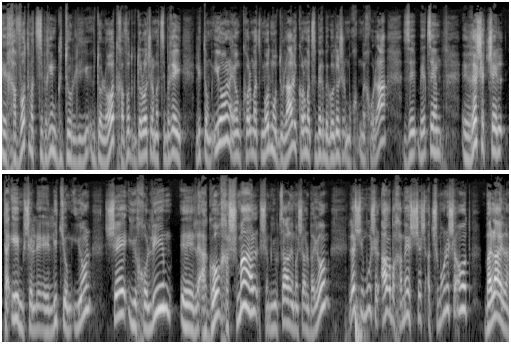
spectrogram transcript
אה, חוות מצברים גדולי, גדולות, חוות גדולות של מצברי ליתום איון, היום כל מצ... מאוד מודולרי, כל מצבר בגודל של מכולה, זה בעצם אה, רשת של תאים של אה, ליתיום איון, שיכולים לאגור חשמל שמיוצר למשל ביום, לשימוש של 4, 5, 6 עד 8 שעות בלילה.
